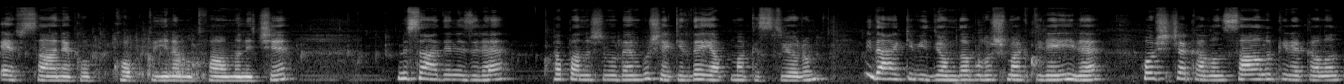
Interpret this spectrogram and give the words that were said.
Efsane kop- koptu yine mutfağımın içi. Müsaadenizle kapanışımı ben bu şekilde yapmak istiyorum. Bir dahaki videomda buluşmak dileğiyle. Hoşça kalın, sağlık ile kalın.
